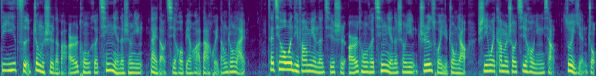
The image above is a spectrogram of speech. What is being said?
第一次正式的把儿童和青年的声音带到气候变化大会当中来。在气候问题方面呢，其实儿童和青年的声音之所以重要，是因为他们受气候影响最严重。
